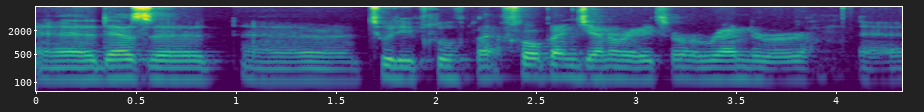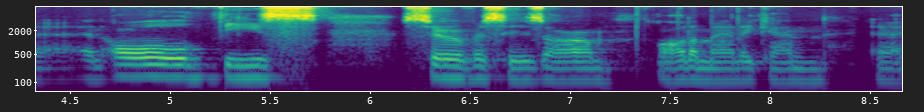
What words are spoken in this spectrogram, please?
Uh, there's a 2D uh, floor plan generator, a renderer, uh, and all these services are automatic and uh,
